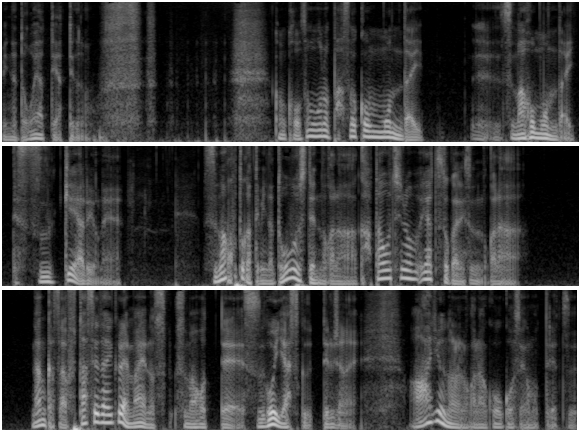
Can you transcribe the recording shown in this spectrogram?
みんなどうやってやっていくの？この子供のパソコン問題、スマホ問題ってすっげえあるよね。スマホとかってみんなどうしてんのかな？型落ちのやつとかにするのかな？なんかさ、2世代くらい前のスマホってすごい安く売ってるじゃない？ああいうのなのかな？高校生が持ってるやつ。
